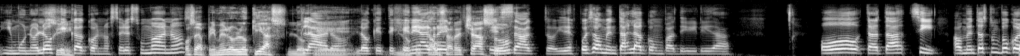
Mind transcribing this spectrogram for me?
inmunológica con los seres humanos. O sea, primero bloqueas lo que, lo que te genera causa rechazo. Exacto, y después aumentás la compatibilidad. O tratás, sí, aumentás un poco,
